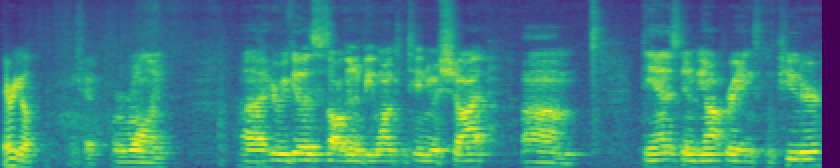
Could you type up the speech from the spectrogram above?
There we go. Okay, we're rolling. Uh, here we go. This is all going to be one continuous shot. Um, Dan is going to be operating his computer.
